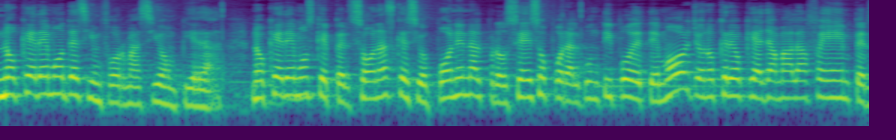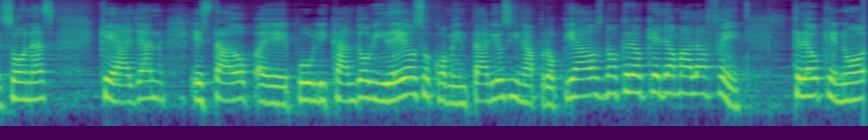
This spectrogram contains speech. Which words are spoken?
No queremos desinformación, piedad. No queremos que personas que se oponen al proceso por algún tipo de temor, yo no creo que haya mala fe en personas que hayan estado eh, publicando videos o comentarios inapropiados, no creo que haya mala fe creo que no,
